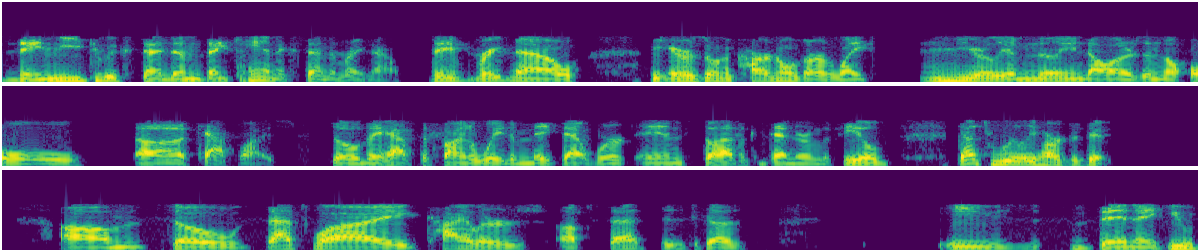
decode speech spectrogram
They need to extend him. They can't extend him right now. They right now, the Arizona Cardinals are like nearly a million dollars in the hole uh, cap wise. So they have to find a way to make that work and still have a contender on the field. That's really hard to do. Um, so that's why Kyler's upset is because he's been a huge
